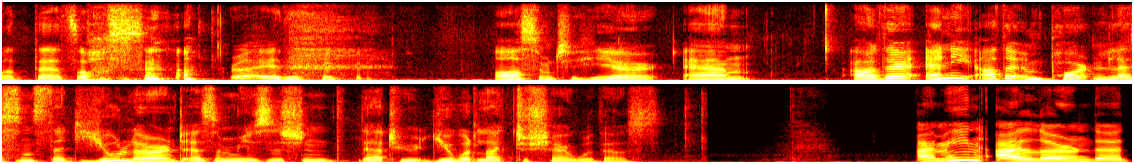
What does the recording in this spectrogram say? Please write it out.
but that's awesome. Right. Awesome to hear. Um are there any other important lessons that you learned as a musician that you, you would like to share with us I mean, I learned that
